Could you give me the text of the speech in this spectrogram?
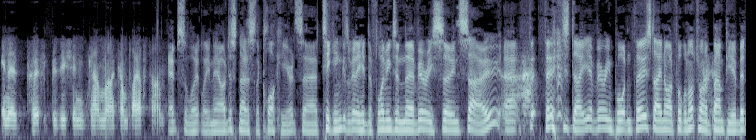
in a perfect position come uh, come playoffs time. Absolutely. Now, I just noticed the clock here. It's uh, ticking because we're going to head to Flemington uh, very soon. So, uh, th- Thursday, yeah, very important. Thursday night football. Not trying to bump you, but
